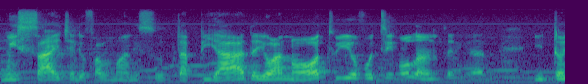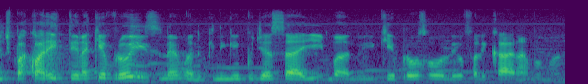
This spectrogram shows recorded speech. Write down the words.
um insight ali. Eu falo, mano, isso tá piada, e eu anoto e eu vou desenrolando, tá ligado? Então, tipo, a quarentena quebrou isso, né, mano? Que ninguém podia sair, mano, e quebrou os rolês. Eu falei, caramba, mano,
